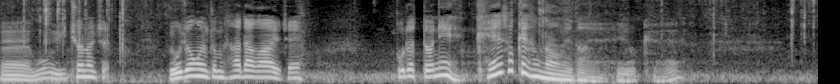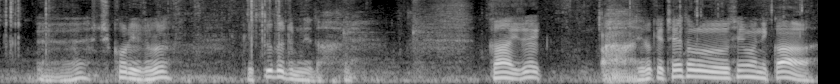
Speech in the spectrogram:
예, 뭐 2,000원짜리 요정을 좀 사다가 이제 뿌렸더니 계속 계속 나옵니다. 예, 이렇게. 예, 치커리를 뜯어줍니다. 예. 그러니까 이제 아, 이렇게 채소를 심으니까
